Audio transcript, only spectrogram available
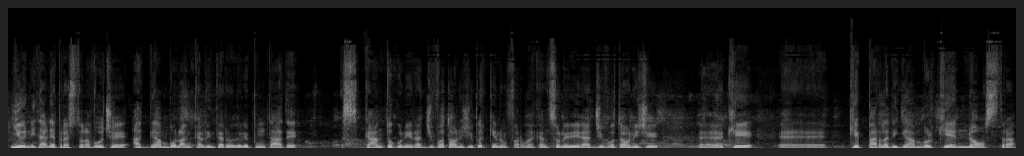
io in Italia presto la voce a Gumball anche all'interno delle puntate canto con i raggi fotonici perché non fare una canzone dei raggi fotonici eh, che, eh, che parla di Gumball che è nostra?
